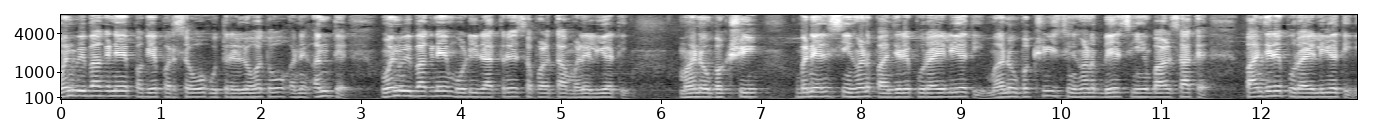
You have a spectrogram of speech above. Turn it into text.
વન વિભાગને પગે પરસેવો ઉતરેલો હતો અને અંતે વન વિભાગને મોડી રાત્રે સફળતા મળેલી હતી. માનવભક્ષી બનેલ સિંહણ પાંજરે પુરાયેલી હતી. માનવભક્ષી સિંહણ બે સિંહબાળ સાથે પાંજરે પુરાયેલી હતી.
